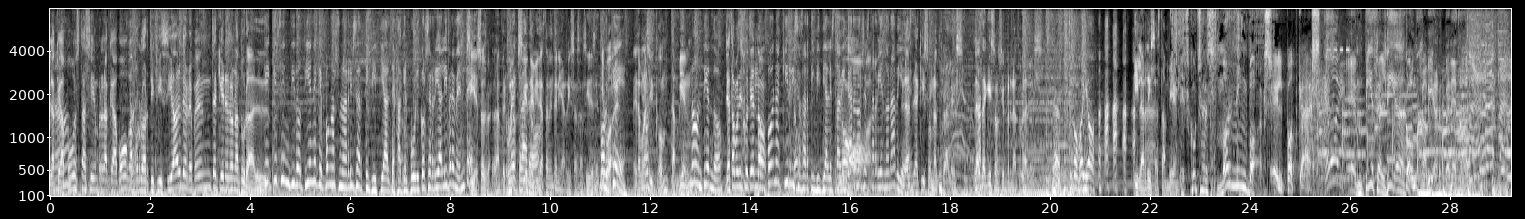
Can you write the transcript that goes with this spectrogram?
la que ¿No? aposta siempre, la que aboga por lo artificial, de repente quiere lo natural. ¿Qué, qué sentido tiene que pongas una risa artificial? Deja que el público se ría libremente. Sí, eso es verdad, pero bueno, claro. Siete Vidas también tenía risas así de ese ¿Por tipo. qué? ¿eh? Era una Por- sitcom también. No entiendo. ¿Ya estamos discutiendo? Pon aquí risas No. artificiales también, que ahora no se está riendo nadie. Las ¿eh? de aquí son naturales. Las de aquí son siempre naturales. Como yo. Y las risas también. Escuchas Morning Box, el podcast. Empieza el día con Javier Penedo.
